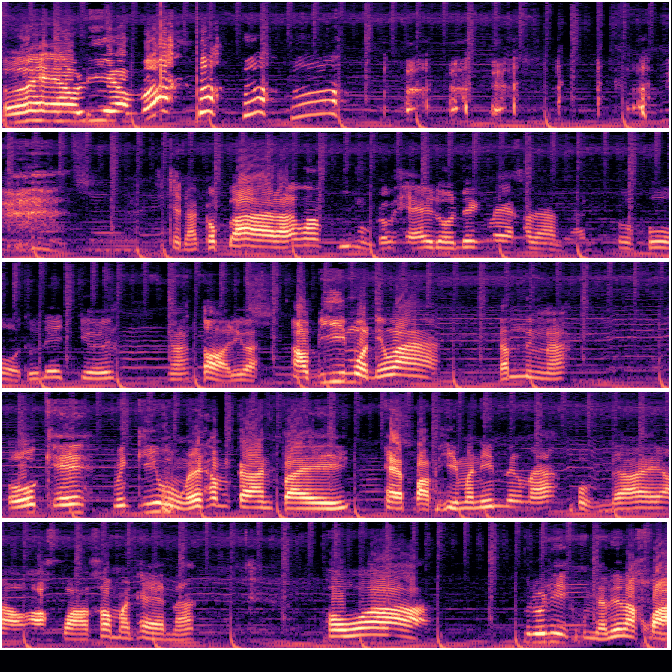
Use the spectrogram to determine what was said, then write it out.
เฮ้ยแอลเลียมวะ ชนะก็บ้าแล้วว่าพี่ผมก็แพ้โดนเด้งแรกขนาดนั้นโอ้โหทุเรศเกินนะต่อดีกว่าเอาบีหมดนี่ว่าแป๊บนึงนะโอเค เมื่อกี้ผมได้ทำการไปแอบปรับพีมานิดนึงนะ ผมได้เอาอาควาเข้ามาแทนนะ เพราะว่าไม่รู้ดิผมอยากเล่นอาควา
